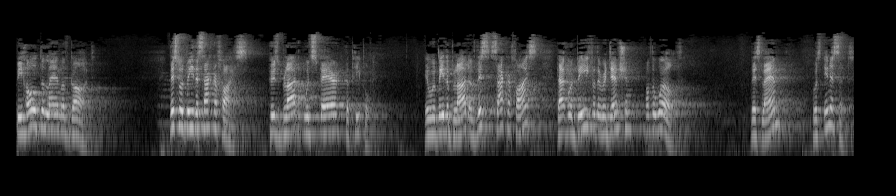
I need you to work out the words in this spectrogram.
Behold the Lamb of God. This would be the sacrifice whose blood would spare the people. It would be the blood of this sacrifice that would be for the redemption of the world. This lamb was innocent,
